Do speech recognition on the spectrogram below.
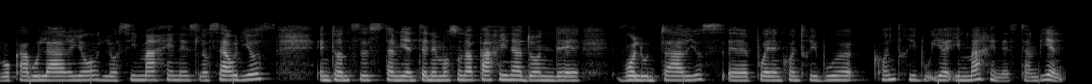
vocabulario, las imágenes, los audios. Entonces también tenemos una página donde voluntarios eh, pueden contribuir, contribuir imágenes también.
